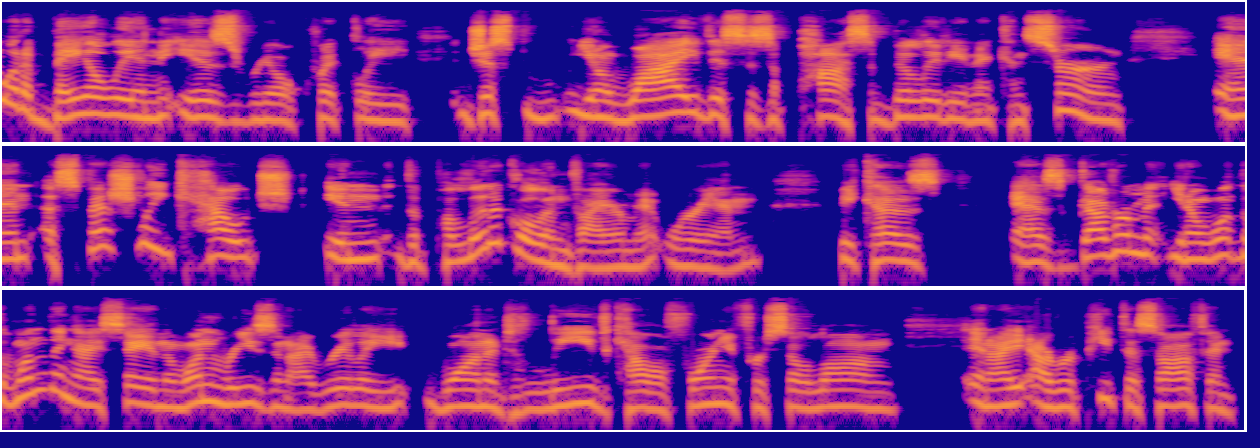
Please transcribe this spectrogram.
what a bail-in is real quickly just you know why this is a possibility and a concern and especially couched in the political environment we're in because as government you know what the one thing i say and the one reason i really wanted to leave california for so long and i, I repeat this often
